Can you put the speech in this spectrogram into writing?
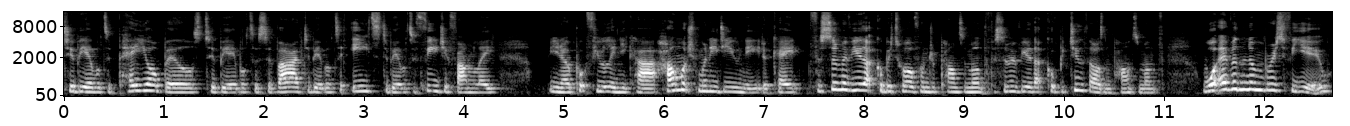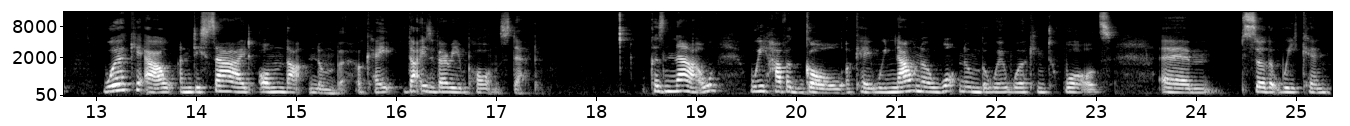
to be able to pay your bills, to be able to survive, to be able to eat, to be able to feed your family, you know, put fuel in your car. How much money do you need? Okay, for some of you that could be twelve hundred pounds a month. For some of you that could be two thousand pounds a month. Whatever the number is for you, work it out and decide on that number. Okay, that is a very important step because now we have a goal. Okay, we now know what number we're working towards, um, so that we can,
